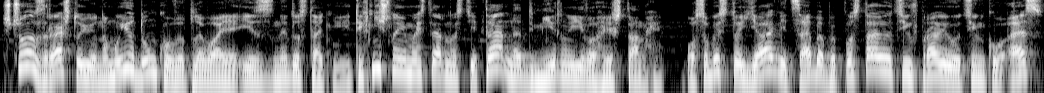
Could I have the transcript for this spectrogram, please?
що, зрештою, на мою думку, випливає із недостатньої технічної майстерності та надмірної ваги штанги. Особисто я від себе би поставив цій вправі оцінку S,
